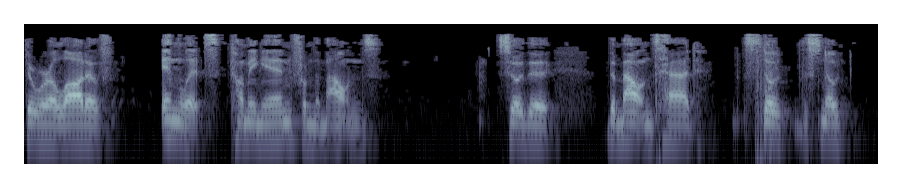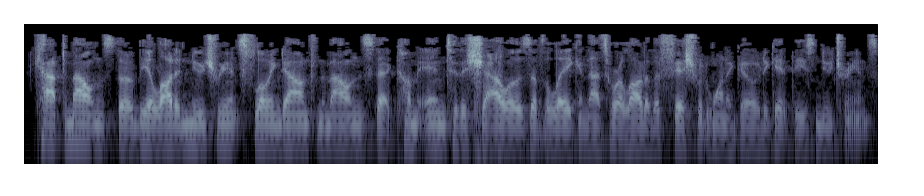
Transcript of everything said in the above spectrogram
there were a lot of inlets coming in from the mountains. So the the mountains had snow the snow capped mountains, there would be a lot of nutrients flowing down from the mountains that come into the shallows of the lake, and that's where a lot of the fish would want to go to get these nutrients.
